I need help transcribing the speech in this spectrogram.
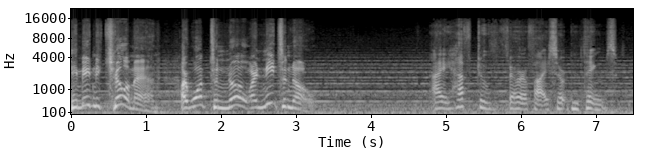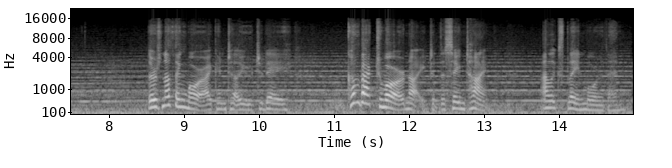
He made me kill a man. I want to know. I need to know. I have to verify certain things. There's nothing more I can tell you today. Come back tomorrow night at the same time. I'll explain more then.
